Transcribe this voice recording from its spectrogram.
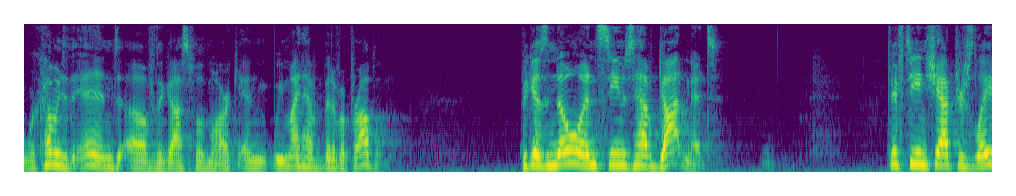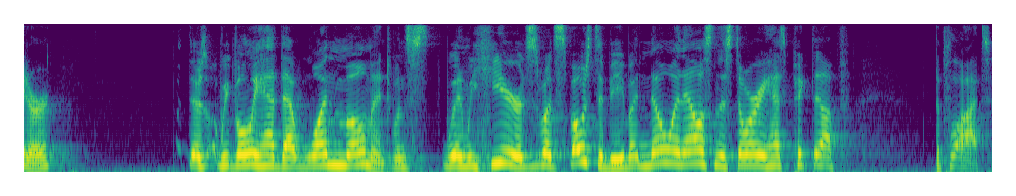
we're coming to the end of the Gospel of Mark, and we might have a bit of a problem because no one seems to have gotten it. 15 chapters later, we've only had that one moment when, when we hear this is what it's supposed to be, but no one else in the story has picked up the plot.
